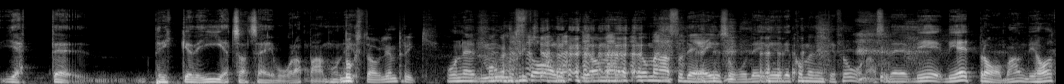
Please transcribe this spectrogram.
jätte prick över i så att säga i vårat band. Hon är, Bokstavligen prick. hon är bokstavligt, ja men, ja men alltså det är ju så, det, det kommer vi inte ifrån. Alltså det, vi, vi är ett bra band, vi har ett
